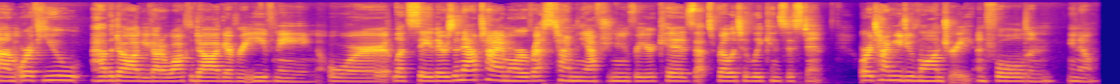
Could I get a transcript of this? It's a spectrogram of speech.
Um, or if you have a dog, you got to walk the dog every evening. Or let's say there's a nap time or a rest time in the afternoon for your kids that's relatively consistent. Or a time you do laundry and fold and, you know,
